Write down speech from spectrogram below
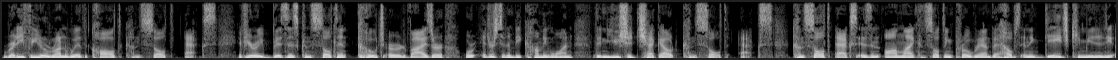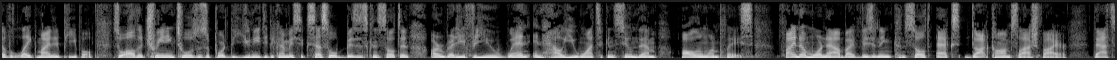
ready for you to run with called Consult X. If you're a business consultant, coach, or advisor, or interested in becoming one, then you should check out Consult X. Consult X is an online consulting program that helps an engaged community of like-minded people. So all the training tools and support that you need to become a successful business consultant are ready for you when and how you want to consume them all in one place. Find out more now by visiting consultx.com slash fire. That's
